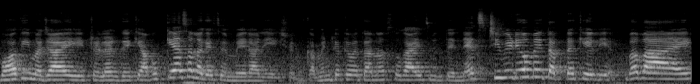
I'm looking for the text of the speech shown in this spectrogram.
बहुत ही मज़ा आया ये ट्रेलर देख के। आपको कैसा लगे इसे मेरा रिएक्शन कमेंट करके बताना। सो गाइज़ मिलते हैं नेक्स्ट वीडियो में। तब तक के लिए बाय बाय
